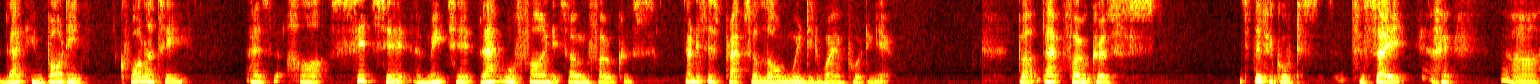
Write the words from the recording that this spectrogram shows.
that embodied quality, as the heart sits in it and meets in it, that will find its own focus. Now, this is perhaps a long winded way of putting it, but that focus, it's difficult to, to say uh,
